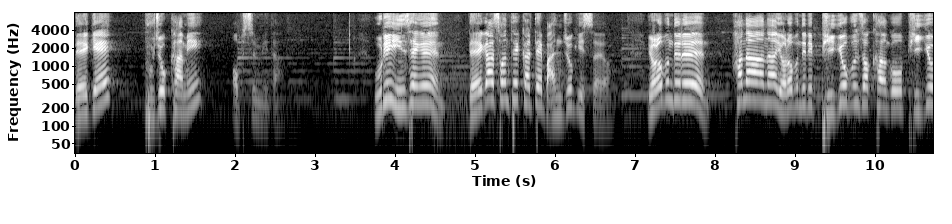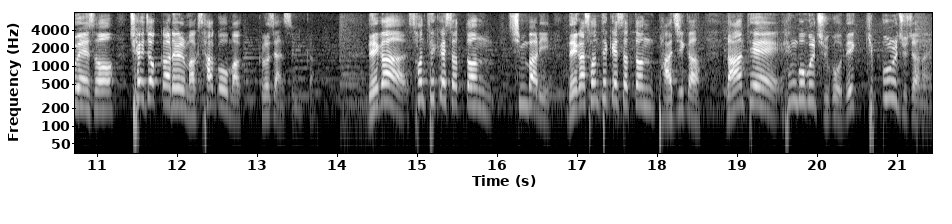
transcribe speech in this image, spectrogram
내게 부족함이 없습니다. 우리 인생은 내가 선택할 때 만족이 있어요. 여러분들은 하나하나 여러분들이 비교 분석하고 비교해서 최저가를 막 사고 막 그러지 않습니까? 내가 선택했었던 신발이, 내가 선택했었던 바지가 나한테 행복을 주고 내 기쁨을 주잖아요.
